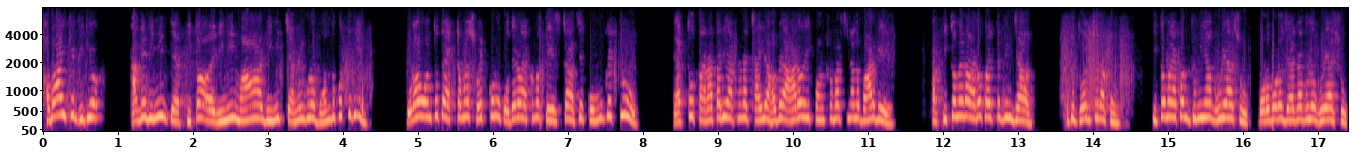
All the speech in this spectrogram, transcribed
সবাইকে ভিডিও আগে রিমির পিত রিমির মা রিমির চ্যানেলগুলো বন্ধ করতে দিন। ওরাও অন্তত একটা মাস ওয়েট করুক, ওদেরও এখনও তেজটা আছে, কমুক একটু। এত তাড়াতাড়ি আপনারা চাইলে হবে আরও এই কন্ট্রোভার্সি নালে বাড়বে। আর প্রীতমেরও আরও কয়েকটা দিন যাক, একটু ধৈর্য রাখুন। প্রীতম এখন দুনিয়া ঘুরে আসুক, বড় বড় জায়গাগুলো ঘুরে আসুক,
